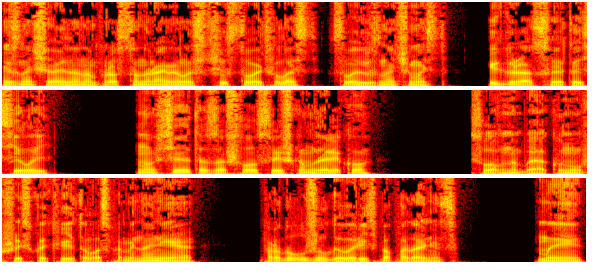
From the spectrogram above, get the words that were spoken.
Изначально нам просто нравилось чувствовать власть, свою значимость, играться этой силой. Но все это зашло слишком далеко, словно бы окунувшись в какие-то воспоминания, продолжил говорить попаданец. Мы...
